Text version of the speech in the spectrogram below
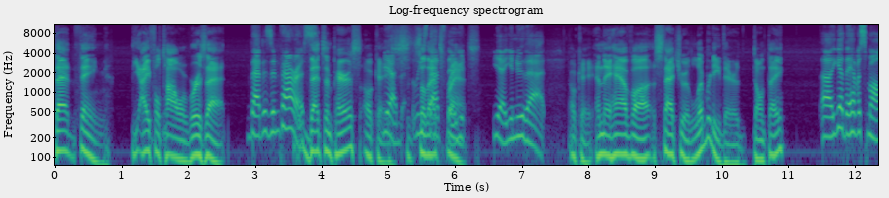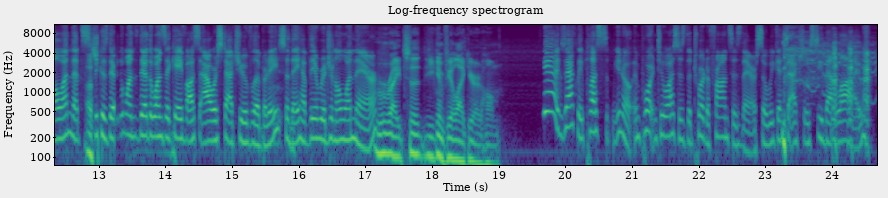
that thing? The Eiffel Tower. Where's that? That is in Paris. That's in Paris. Okay, yeah, so least that's, where you- France. yeah, you knew that. Okay, and they have uh, a Statue of Liberty there, don't they? Uh, yeah, they have a small one. That's because they're the ones. They're the ones that gave us our Statue of Liberty. So they have the original one there. Right, so you can feel like you're at home. Yeah, exactly. Plus, you know, important to us is the Tour de France is there, so we get to actually see that live.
